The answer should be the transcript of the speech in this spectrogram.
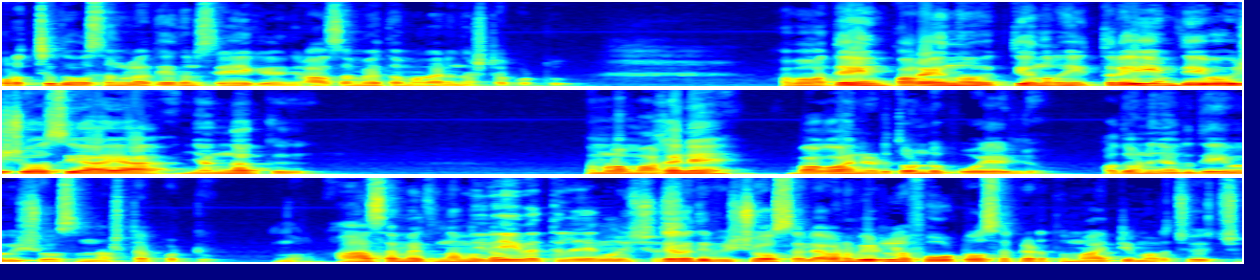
കുറച്ച് ദിവസങ്ങൾ അദ്ദേഹത്തിന് സ്നേഹിക്കുക ആ സമയത്ത് മകനെ നഷ്ടപ്പെട്ടു. അപ്പം അദ്ദേഹം പറയുന്ന വ്യക്തി എന്ന് പറഞ്ഞാൽ ഇത്രയും ദൈവവിശ്വാസിയായ ഞങ്ങൾക്ക് നമ്മളെ മകനെ ഭഗവാൻ എടുത്തുകൊണ്ട് പോയല്ലോ. അതുകൊണ്ട് ഞങ്ങൾക്ക് ദൈവവിശ്വാസം നഷ്ടപ്പെട്ടു എന്ന് പറഞ്ഞു. ആ സമയത്ത് നമ്മൾ ദൈവത്തിൽ ഞങ്ങൾ ദൈവത്തിൽ വിശ്വാസമല്ല. അവരുടെ വീട്ടിലെ ഫോട്ടോസൊക്കെ എടുത്ത് മാറ്റി മറച്ചു വെച്ചു.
